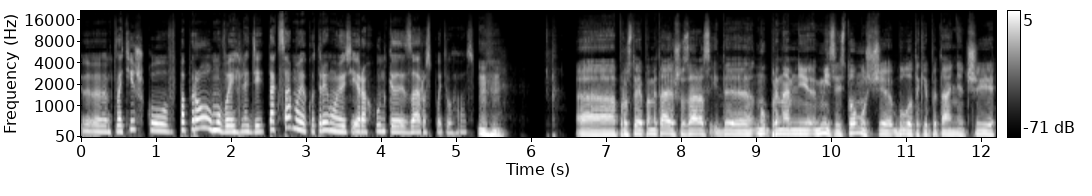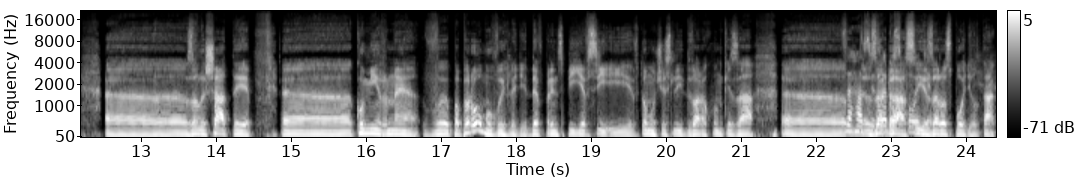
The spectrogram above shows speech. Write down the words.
е, платіжку в паперовому вигляді, так само, як отримують і рахунки за розподіл газу. Угу. Е, просто я пам'ятаю, що зараз іде, ну, принаймні місяць тому ще було таке питання, чи е, залишати е, комірне в паперовому вигляді, де в принципі є всі, і в тому числі два рахунки за, е, За газ і за газ і розподіл. за розподіл. Так.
